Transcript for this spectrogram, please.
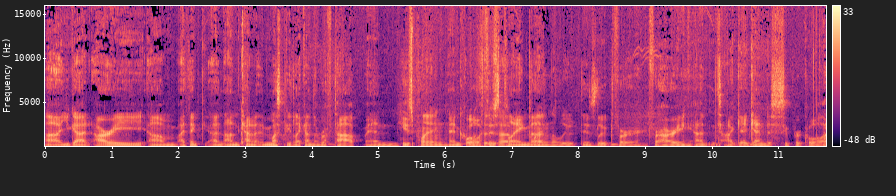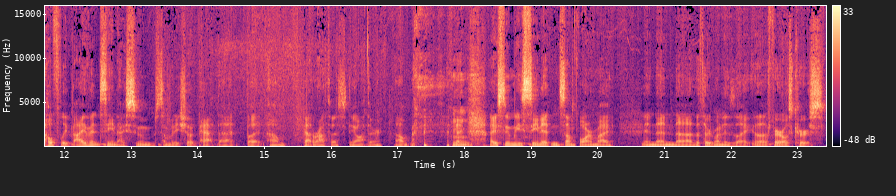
Uh, you got Auri, um, I think on, on kind of it must be like on the rooftop, and he's playing and Kvothe Kvothe is uh, playing the, playing the lute. his loot for for Auri, and again, just super cool. Hopefully, I haven't seen. I assume somebody showed Pat that, but um, Pat Rothfuss, the author, um, I assume he's seen it in some form. I and then uh, the third one is like uh, Pharaoh's Curse,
